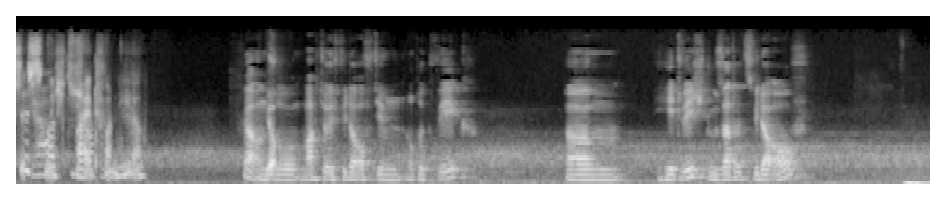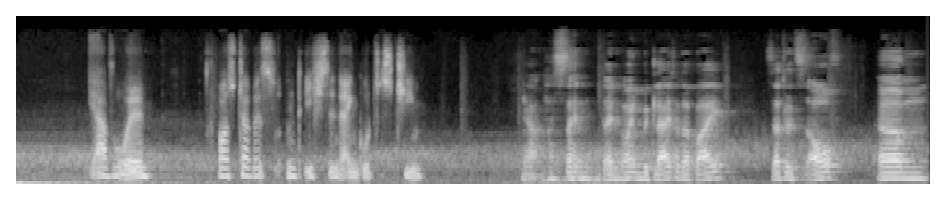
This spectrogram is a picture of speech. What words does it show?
Es ist Ja, nicht weit von hier. Ja, und Ja. so macht ihr euch wieder auf den Rückweg. Ähm, Hedwig, du sattelst wieder auf. Jawohl. Fosteris und ich sind ein gutes Team. Ja, hast deinen, deinen neuen Begleiter dabei, sattelst auf. Ähm,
